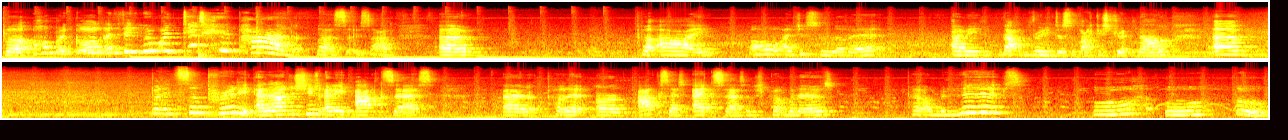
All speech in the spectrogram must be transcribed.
But oh my god, I think no, I did hit pan. That's so sad. Um, but I, oh, I just love it. I mean, that really does look like a strip now. Um, but it's so pretty. And then I just use any access and put it on access, excess, and just put on my nose, put on my lips. Ooh, ooh, ooh.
